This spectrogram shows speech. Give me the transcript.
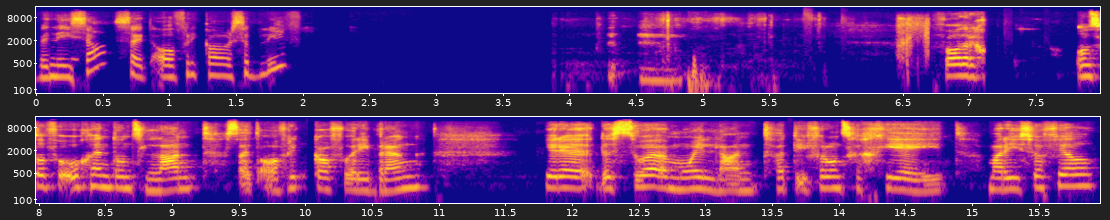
Vanessa, Suid-Afrika asseblief. Vader, ons wil ver oggend ons land Suid-Afrika voor U bring. Here, dis so 'n mooi land wat U vir ons gegee het, maar hier soveel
